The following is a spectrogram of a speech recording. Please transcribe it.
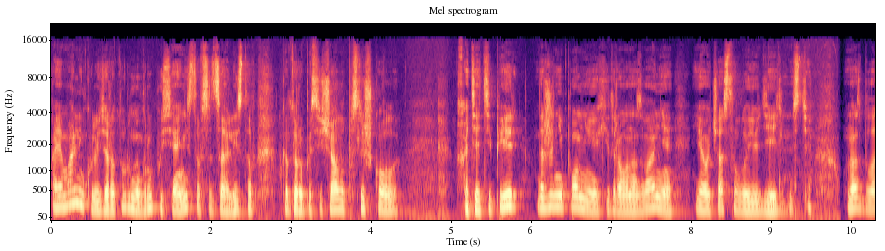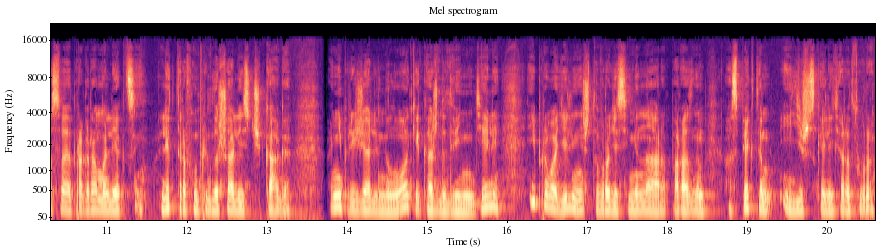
а я маленькую литературную группу сионистов-социалистов, которую посещала после школы. Хотя теперь, даже не помню ее хитрого названия, я участвовал в ее деятельности. У нас была своя программа лекций. Лекторов мы приглашали из Чикаго. Они приезжали в Милуоки каждые две недели и проводили нечто вроде семинара по разным аспектам идишской литературы.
